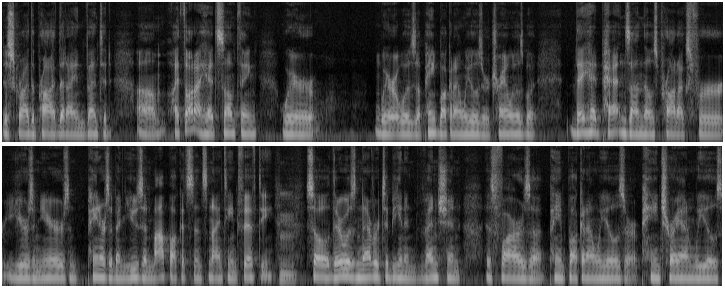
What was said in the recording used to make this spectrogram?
describe the product that I invented. Um, I thought I had something where where it was a paint bucket on wheels or a tray wheels, but they had patents on those products for years and years, and painters have been using mop buckets since 1950. So there was never to be an invention as far as a paint bucket on wheels or a paint tray on wheels.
